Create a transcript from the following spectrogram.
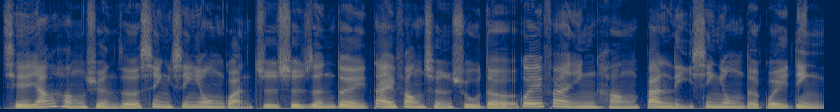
且央行选择性信用管制是针对贷放陈述的规范银行办理信用的规定。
